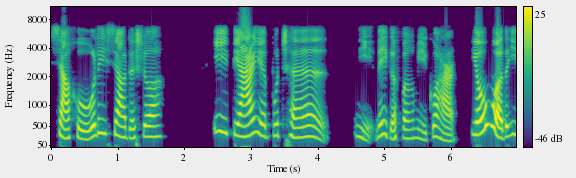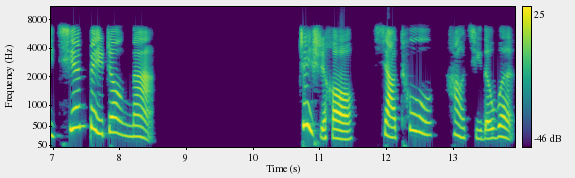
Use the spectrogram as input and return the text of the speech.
小狐狸笑着说：“一点儿也不沉，你那个蜂蜜罐儿有我的一千倍重呢。”这时候，小兔好奇地问：“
